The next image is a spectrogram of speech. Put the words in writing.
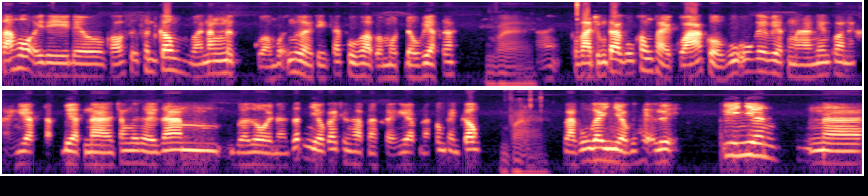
xã hội thì đều có sự phân công và năng lực của mỗi người thì sẽ phù hợp ở một đầu việc thôi và và chúng ta cũng không phải quá cổ vũ cái việc mà liên quan đến khởi nghiệp đặc biệt là trong cái thời gian vừa rồi là rất nhiều các trường hợp là khởi nghiệp là không thành công và và cũng gây nhiều cái hệ lụy tuy nhiên là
